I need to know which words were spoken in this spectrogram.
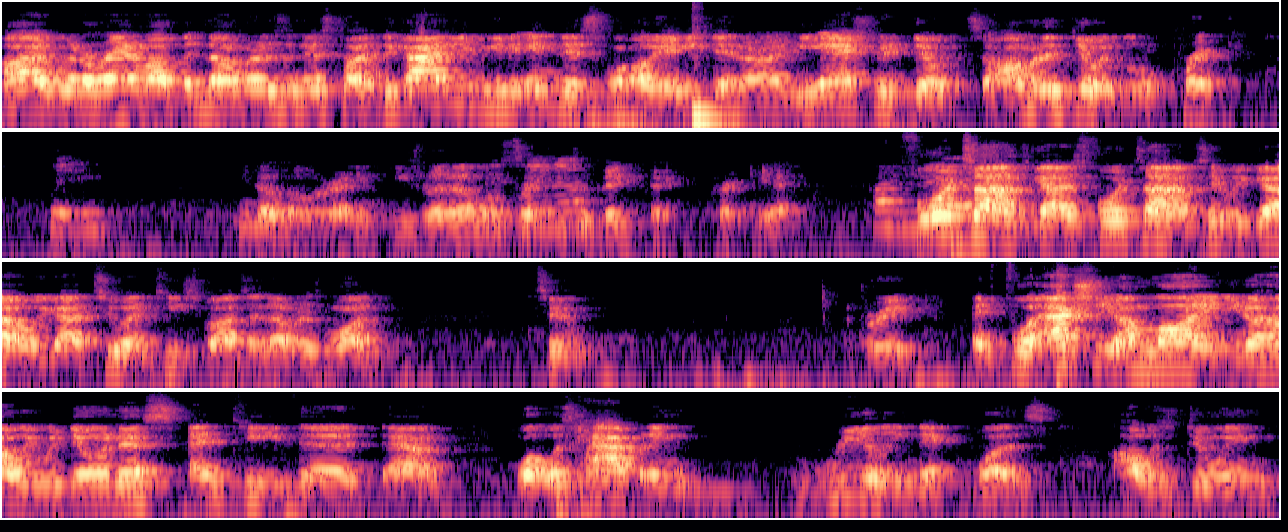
All right, we're gonna random up the numbers in this time. The guy didn't even get in this one. Oh yeah, he did. All right, he asked me to do it, so I'm gonna do it, little prick. Two, You know who already. He's really not a little prick. He's a big prick. Prick, yeah. five Four minutes. times, guys. Four times. Here we go. We got two NT spots and numbers. One, two, three, and four. Actually, I'm lying. You know how we were doing this? NT the uh, down. What was happening, really, Nick, was I was doing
